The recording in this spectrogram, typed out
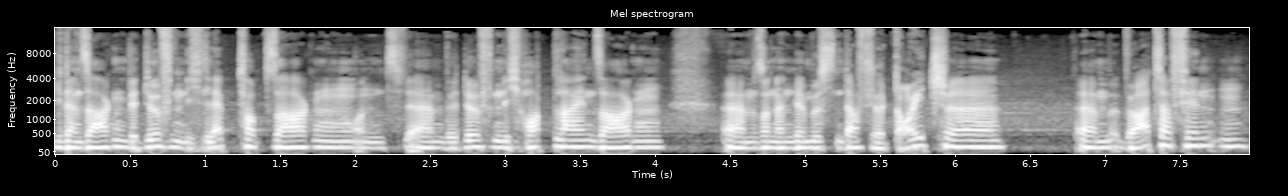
die dann sagen, wir dürfen nicht Laptop sagen und ähm, wir dürfen nicht Hotline sagen, ähm, sondern wir müssen dafür deutsche ähm, Wörter finden.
